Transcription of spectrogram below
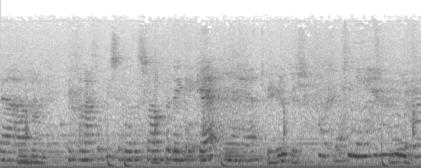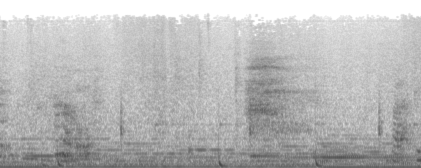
Ja. Mhm. Ik heb vannacht ook niet zoveel geslapen, denk ik, hè? Ja, ja. Twee uur dus. Nee. Voilà, kun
